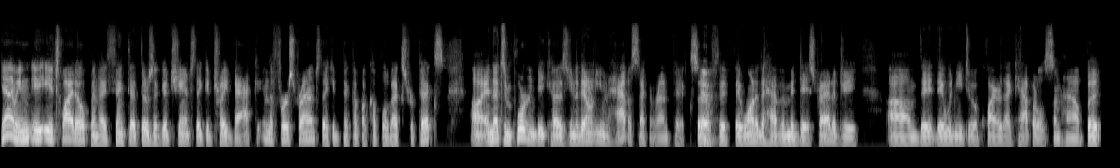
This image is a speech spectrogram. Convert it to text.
Yeah, I mean, it's wide open. I think that there's a good chance they could trade back in the first round. So they could pick up a couple of extra picks. Uh, and that's important because, you know, they don't even have a second round pick. So yeah. if, if, they wanted to have a midday strategy, um, they, they would need to acquire that capital somehow. But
